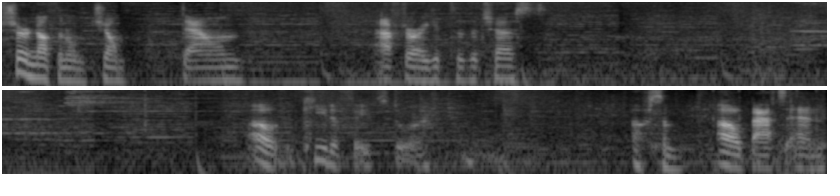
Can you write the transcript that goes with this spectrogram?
sure nothing will jump down after I get to the chest. Oh, the key to Fate's door. Oh, some. Oh, Bat's N.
